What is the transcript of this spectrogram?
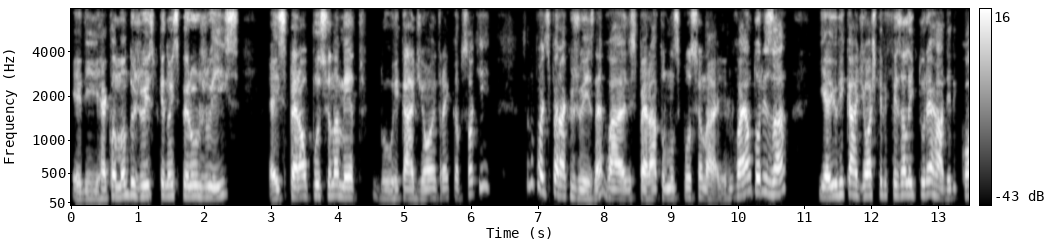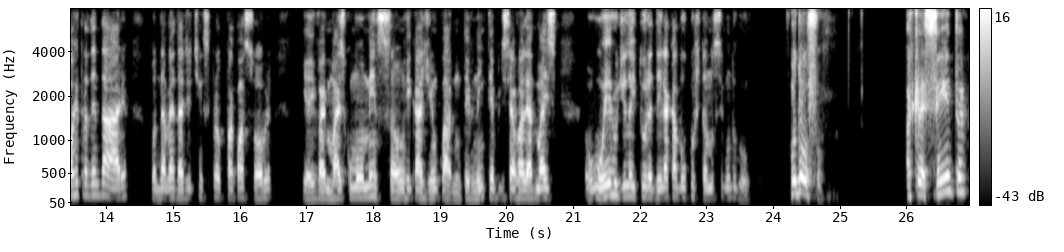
Ele reclamando do juiz porque não esperou o juiz é esperar o posicionamento do Ricardinho entrar em campo. Só que você não pode esperar que o juiz, né, vá esperar todo mundo se posicionar. Ele vai autorizar e aí o Ricardinho acho que ele fez a leitura errada. Ele corre para dentro da área quando na verdade ele tinha que se preocupar com a sobra. E aí vai mais como uma menção, o Ricardinho, claro, não teve nem tempo de ser avaliado, mas o erro de leitura dele acabou custando o segundo gol. Rodolfo, acrescenta,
